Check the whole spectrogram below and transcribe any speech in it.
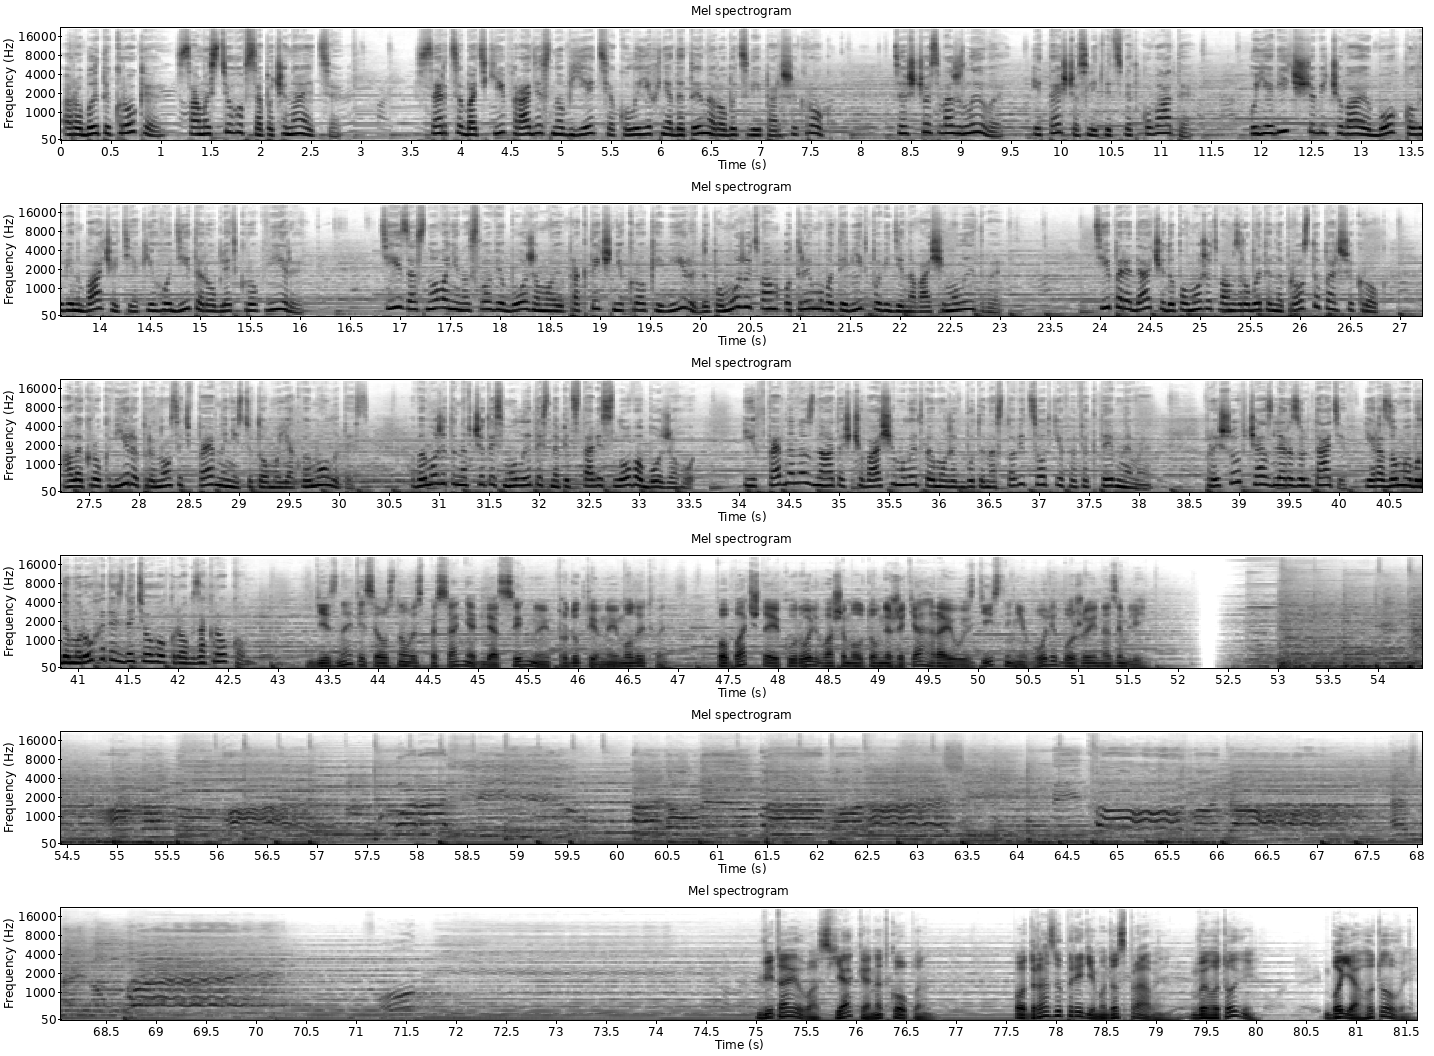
Робити кроки саме з цього все починається. Серце батьків радісно б'ється, коли їхня дитина робить свій перший крок. Це щось важливе і те, що слід відсвяткувати. Уявіть, що відчуває Бог, коли він бачить, як його діти роблять крок віри. Ті, засновані на Слові Божому і практичні кроки віри, допоможуть вам отримувати відповіді на ваші молитви. Ці передачі допоможуть вам зробити не просто перший крок, але крок віри приносить впевненість у тому, як ви молитесь. Ви можете навчитись молитись на підставі Слова Божого і впевнено знати, що ваші молитви можуть бути на 100% ефективними. Прийшов час для результатів, і разом ми будемо рухатись до цього крок за кроком. Дізнайтеся основи списання для сильної продуктивної молитви. Побачте, яку роль ваше молитовне життя грає у здійсненні волі Божої на землі. Вітаю вас, я Кеннет Коплен. Одразу перейдімо до справи. Ви готові? Бо я готовий.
